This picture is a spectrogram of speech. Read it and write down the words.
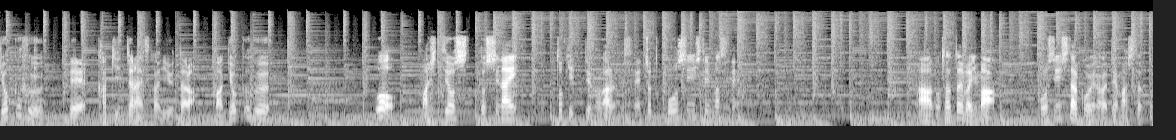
玉符って課金じゃないですか、言うたら。まあ、玉符を、まあ、必要としない時っていうのがあるんですね。ちょっと更新してみますね。あの、例えば今、更新したらこういうのが出ましたと。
